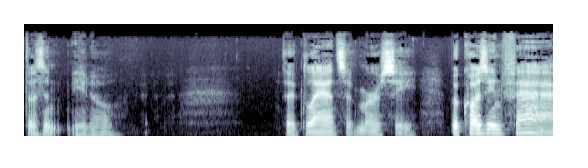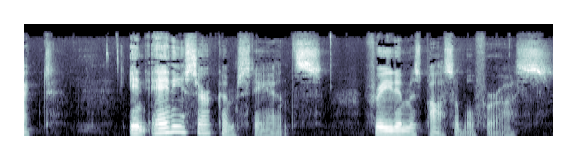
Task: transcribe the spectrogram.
Doesn't, you know, the glance of mercy. Because in fact, in any circumstance, freedom is possible for us.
